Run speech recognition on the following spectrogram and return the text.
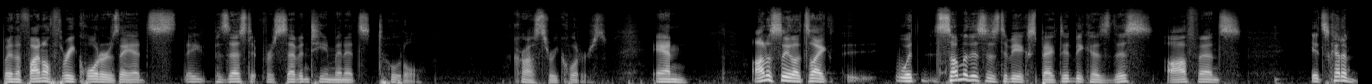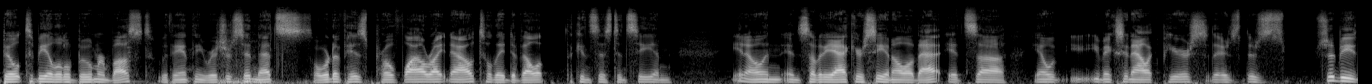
but in the final three quarters, they had they possessed it for 17 minutes total across three quarters. And honestly, it's like uh, what some of this is to be expected because this offense. It's kind of built to be a little boom or bust with Anthony Richardson. That's sort of his profile right now till they develop the consistency and you know, and, and some of the accuracy and all of that. It's uh, you know, you, you mix in Alec Pierce. There's there's should be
